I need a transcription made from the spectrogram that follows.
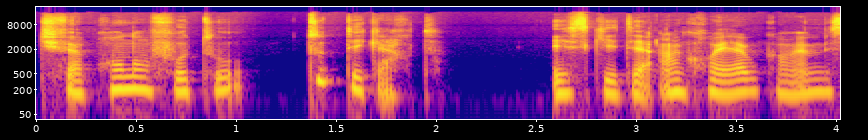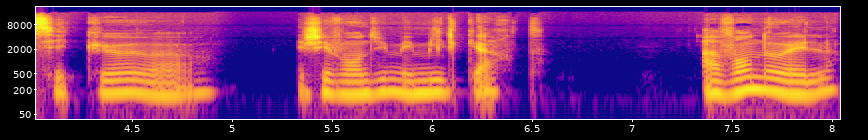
tu vas prendre en photo toutes tes cartes. Et ce qui était incroyable quand même, c'est que euh, j'ai vendu mes 1000 cartes avant Noël,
